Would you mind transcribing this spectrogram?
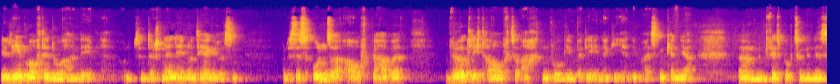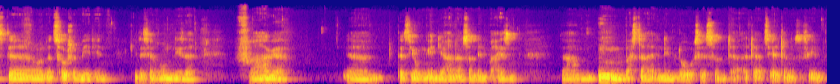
Wir leben auf der dualen Ebene und sind da schnell hin und her gerissen. Und es ist unsere Aufgabe, wirklich darauf zu achten, wo geben wir die Energie hin. Die meisten kennen ja ähm, mit Facebook zumindest äh, oder Social Medien geht es herum, diese Frage, des jungen Indianers an den Weisen, ähm, was da in ihm los ist. Und der Alte erzählt dann, dass es eben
